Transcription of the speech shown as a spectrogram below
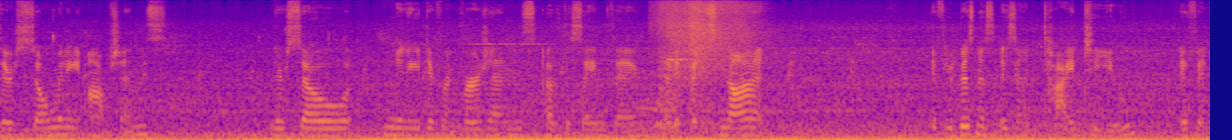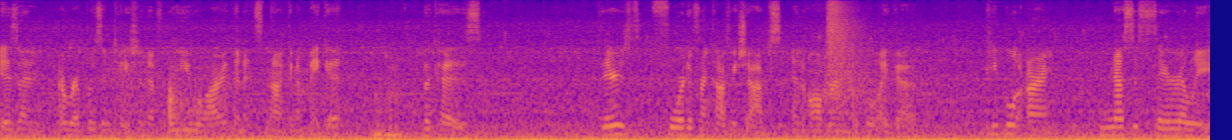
there's so many options. There's so many different versions of the same thing that if it's not, if your business isn't tied to you, if it isn't a representation of who you are, then it's not going to make it Mm-hmm. because there's four different coffee shops in Auburn, Opelika. People aren't necessarily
